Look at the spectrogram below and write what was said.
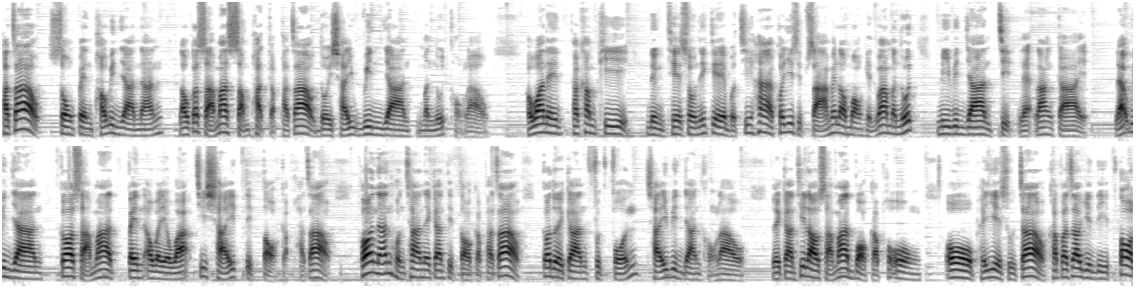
พระเจ้าทรงเป็นพระวิญญาณนั้น เราก็สามารถสัมผัสกับพระเจ้าโดยใช้วิญญาณมนุษย์ของเรา เพราะว่าในพระคัมภีร์1เทโซนิเกบทที่5ข้อ23 ให้เรามองเห็นว่ามนุษย์มีวิญญาณจิตและร่างกาย และวิญญาณก็สามารถเป็นอวัยวะที่ใช้ติดต่อกับพระเจ้า เพราะนั้นหนทางในการติดต่อกับพระเจ้า ก็โดยการฝึกฝนใช้วิญญาณของเรา โดยการที่เราสามารถบอกกับพระองค์ โอ้พระเยซูเจ้าข้าพเจ้ายินดีต้อน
